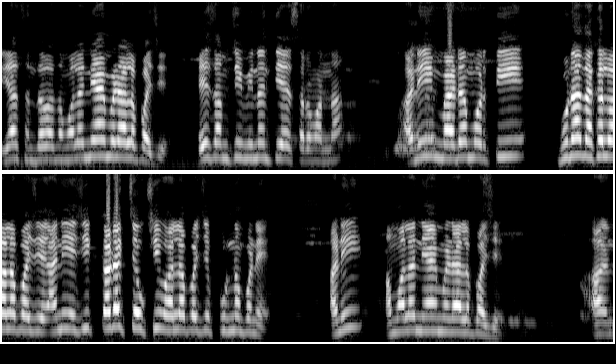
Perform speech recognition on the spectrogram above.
या संदर्भात आम्हाला न्याय मिळाला पाहिजे. हेच आमची विनंती आहे सर्वांना. आणि मॅडमवरती गुन्हा दाखल व्हायला पाहिजे आणि याची कडक चौकशी व्हायला पाहिजे पूर्णपणे. आणि आम्हाला न्याय मिळायला पाहिजे. आणि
